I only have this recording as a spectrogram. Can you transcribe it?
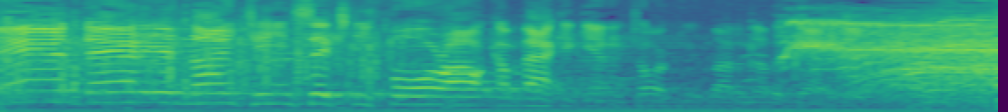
And then in 1964, I'll come back again and talk to you about another candidate.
